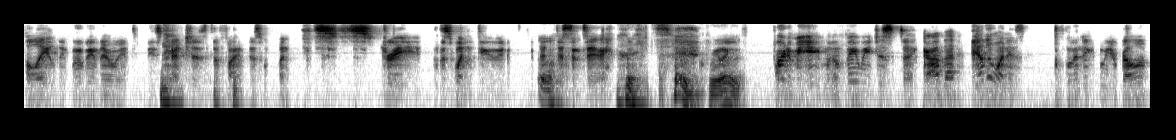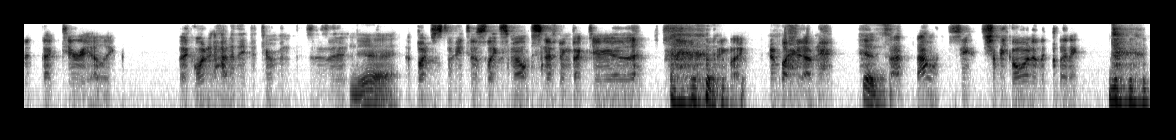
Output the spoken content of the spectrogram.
politely moving their way through these trenches to find this one s- stray, this one dude Oh. with dysentery. it's so gross. Pardon me, maybe just uh, grab that? The other one is clinically relevant bacteria. Like, like what? How do they determine this? Is it Yeah. a bunch of scientists like smell sniffing bacteria? being like, yeah, that, that one should be going to the clinic.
